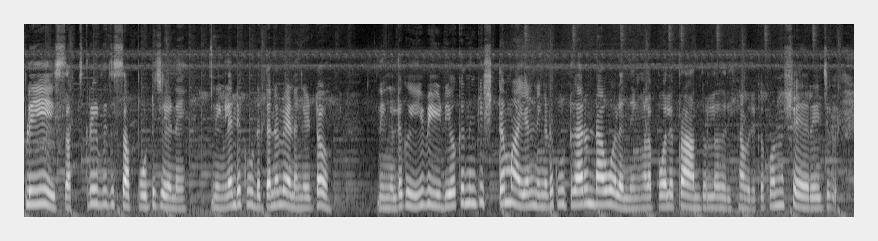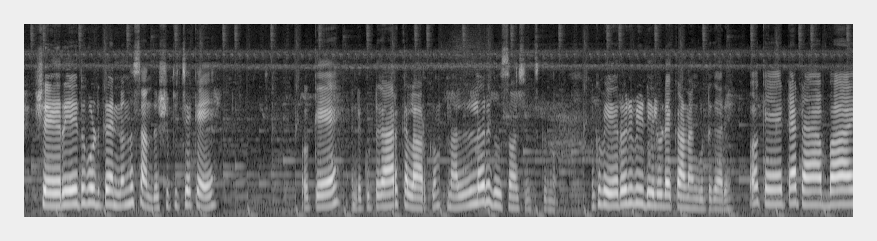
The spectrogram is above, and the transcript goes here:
പ്ലീസ് സബ്സ്ക്രൈബ് ചെയ്ത് സപ്പോർട്ട് ചെയ്യണേ. നിങ്ങളെന്റെ കൂടെ തന്നെ വേണം കേട്ടോ. നിങ്ങളുടെ ഈ വീഡിയോ ഒക്കെ നിങ്ങൾക്ക് ഇഷ്ടമായാൽ നിങ്ങളുടെ കൂട്ടുകാരുണ്ടാവുമല്ലോ. നിങ്ങളെപ്പോലെ പ്രാന്തമുള്ളവർ അവർക്കൊക്കെ ഒന്ന് ഷെയർ ചെയ്ത് ഷെയർ ചെയ്ത് കൊടുത്ത് എന്നെ ഒന്ന് സന്തോഷിപ്പിച്ചേക്കേ. ഓക്കെ എന്റെ കൂട്ടുകാർക്ക് എല്ലാവർക്കും നല്ലൊരു ദിവസം ആശംസിക്കുന്നു. നമുക്ക് വേറൊരു വീഡിയോയിലൂടെ കാണാം കൂട്ടുകാരെ. ഓക്കെ ടാറ്റാ ബൈ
